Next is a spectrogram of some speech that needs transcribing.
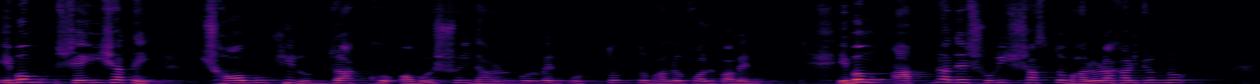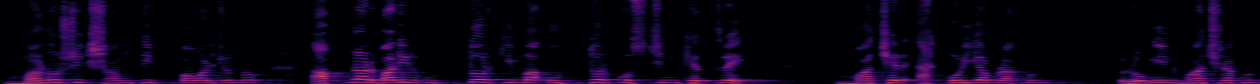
এবং সেই সাথে ছমুখী রুদ্রাক্ষ অবশ্যই ধারণ করবেন। অত্যন্ত ভালো ফল পাবেন। এবং আপনাদের শরীর স্বাস্থ্য ভালো রাখার জন্য, মানসিক শান্তি পাওয়ার জন্য আপনার বাড়ির উত্তর কিংবা উত্তর পশ্চিম ক্ষেত্রে মাছের অ্যাকোরিয়াম রাখুন, রঙিন মাছ রাখুন।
